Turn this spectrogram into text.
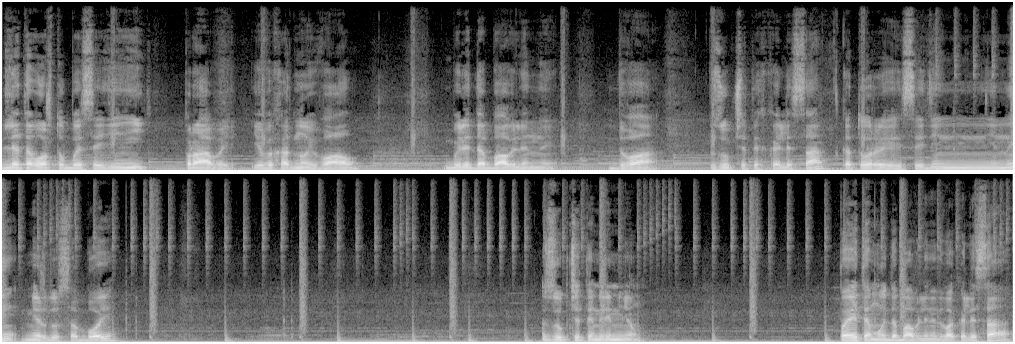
Для того, чтобы соединить правый и выходной вал, были добавлены два зубчатых колеса, которые соединены между собой зубчатым ремнем. Поэтому и добавлены два колеса,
